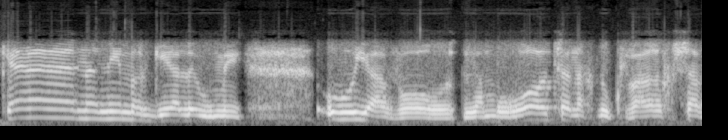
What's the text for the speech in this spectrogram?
כן, אני מרגיע לאומי. הוא יעבור, למרות שאנחנו כבר עכשיו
